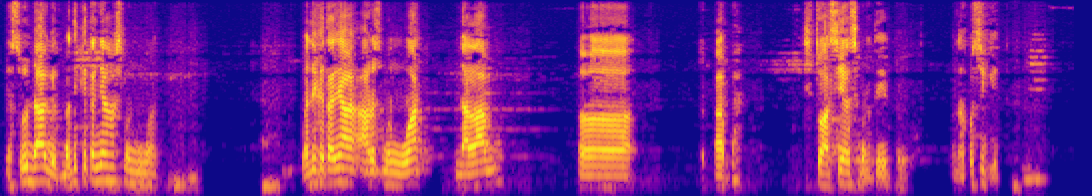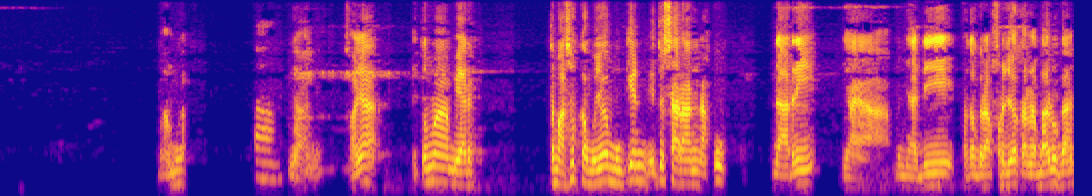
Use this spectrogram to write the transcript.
Ya sudah gitu, berarti kitanya harus menguat. Berarti kitanya harus menguat dalam eh, apa situasi yang seperti itu. Menurut aku sih gitu. Paham nggak? Paham. Nggak gitu. Soalnya itu mah biar termasuk kamu juga mungkin itu saran aku dari ya menjadi fotografer juga karena baru kan.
